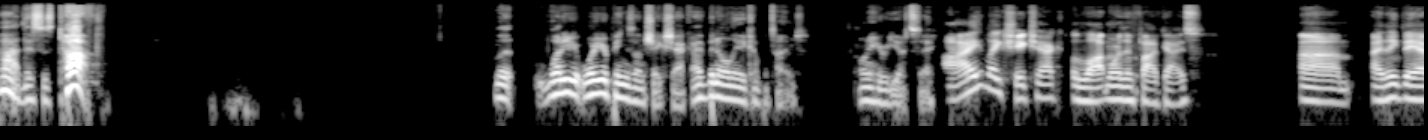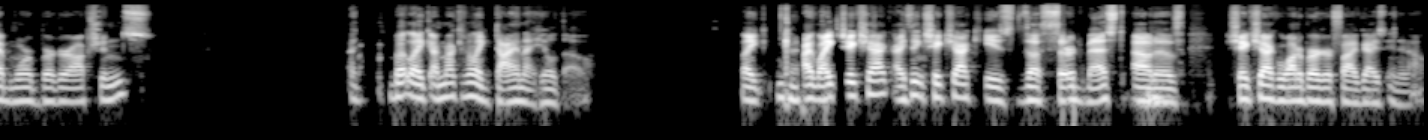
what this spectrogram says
God, this is tough. What are your what are your opinions on Shake Shack? I've been only a couple times. I want to hear what you have to say. I like Shake Shack a lot more than Five Guys. Um, I think they have more burger options. I, but like, I'm not gonna like die on that hill though. Like, Okay. I like Shake Shack. I think Shake Shack is the third best out Mm-hmm. of Shake Shack, Whataburger, Five Guys, In-N-Out.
